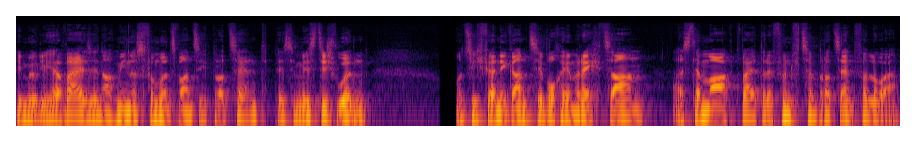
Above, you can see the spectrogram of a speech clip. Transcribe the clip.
die möglicherweise nach minus 25 Prozent pessimistisch wurden und sich für eine ganze Woche im Recht sahen, als der Markt weitere 15 Prozent verlor.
